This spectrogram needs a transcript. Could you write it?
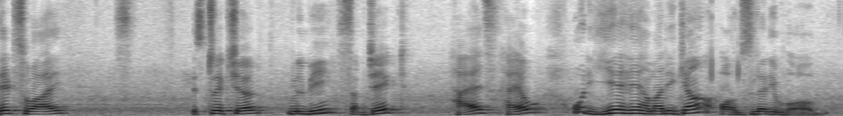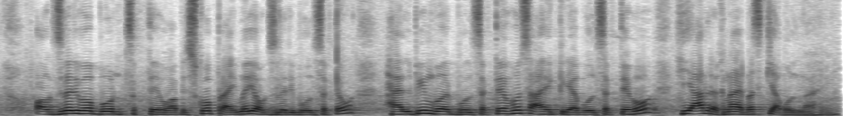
that's why structure will be subject has have और ये है हमारी क्या? ऑक्सिलरी वर्ब ऑक्सिलरी वर्ब बोल सकते हो आप इसको प्राइमरी ऑक्सिलरी बोल सकते हो हेल्पिंग वर्ब बोल सकते हो सहायक क्रिया बोल सकते हो याद रखना है बस क्या बोलना है।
